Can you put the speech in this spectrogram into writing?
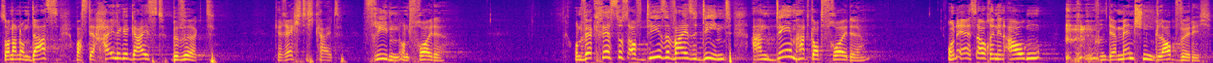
sondern um das, was der Heilige Geist bewirkt. Gerechtigkeit, Frieden und Freude. Und wer Christus auf diese Weise dient, an dem hat Gott Freude. Und er ist auch in den Augen der Menschen glaubwürdig.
